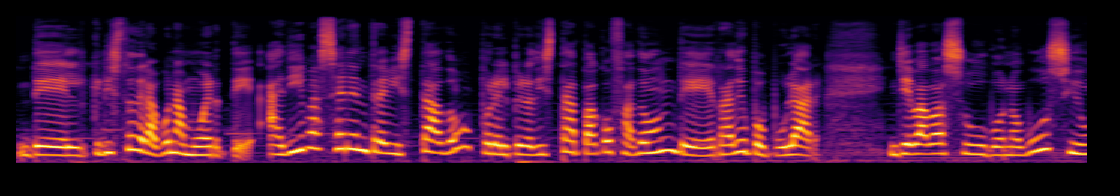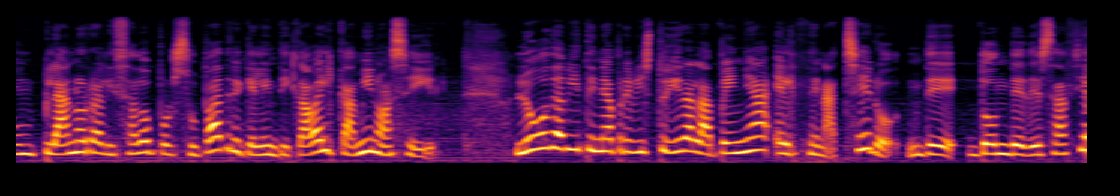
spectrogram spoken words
del Cristo de la Buena Muerte. Allí iba a ser entrevistado por el periodista Paco Fadón de Radio Popular. Llevaba su bonobús y un plano realizado por su padre que le indicaba el camino a seguir. Luego David tenía previsto ir a la peña El Cenachero, de donde desde hace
